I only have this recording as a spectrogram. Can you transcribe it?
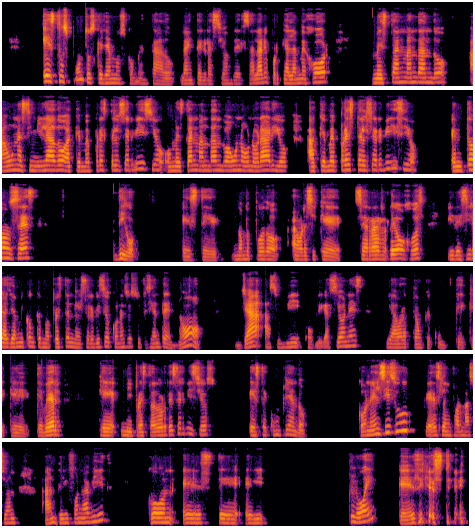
estos puntos que ya hemos comentado, la integración del salario, porque a lo mejor me están mandando a un asimilado a que me preste el servicio o me están mandando a un honorario a que me preste el servicio. Entonces, digo, este, no me puedo ahora sí que cerrar de ojos y decir, allá a mí con que me presten el servicio, con eso es suficiente. No, ya asumí obligaciones y ahora tengo que, que, que ver que mi prestador de servicios esté cumpliendo con el SISU, que es la información ante Infonavit, con este, el CLOE, que es este,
